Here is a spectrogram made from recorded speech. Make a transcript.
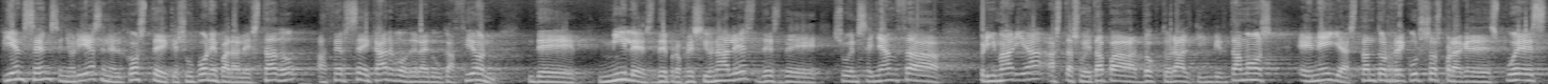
Piensen, señorías, en el coste que supone para el Estado hacerse cargo de la educación de miles de profesionales desde su enseñanza primaria hasta su etapa doctoral, que invirtamos en ellas tantos recursos para que después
